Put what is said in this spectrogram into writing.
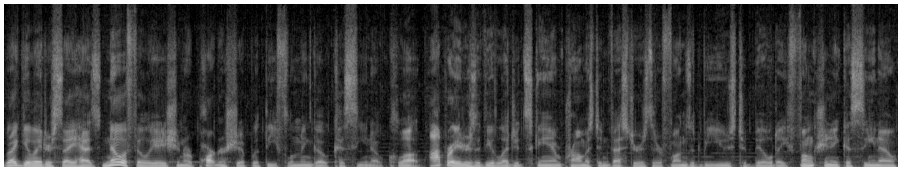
regulators say has no affiliation or partnership with the Flamingo Casino Club. Operators of the alleged scam promised investors their funds would be used to build a functioning casino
